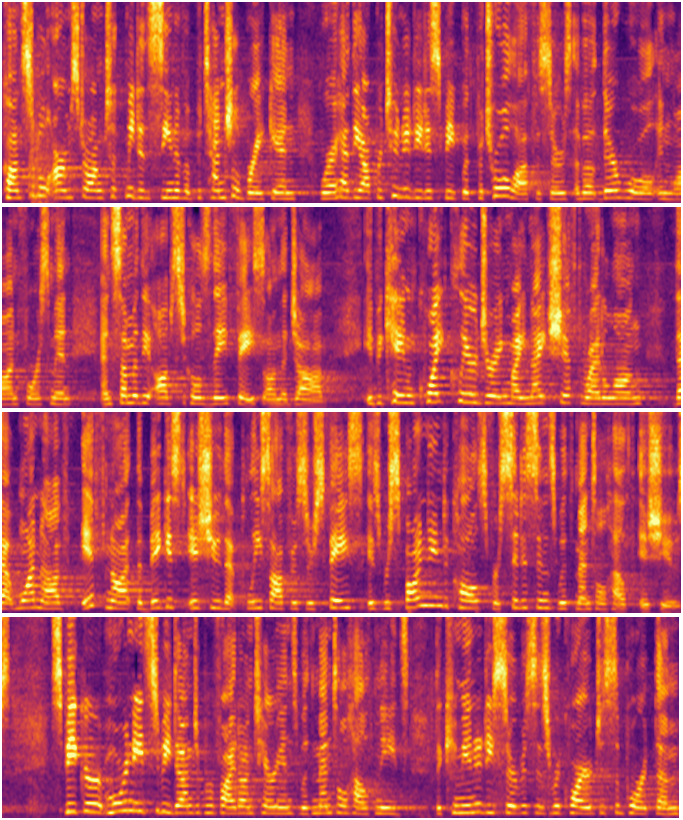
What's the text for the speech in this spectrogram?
Constable Armstrong took me to the scene of a potential break-in where I had the opportunity to speak with patrol officers about their role in law enforcement and some of the obstacles they face on the job. It became quite clear during my night shift ride-along that one of, if not the biggest issue that police officers face is responding to calls for citizens with mental health issues. Speaker, more needs to be done to provide Ontarians with mental health needs, the community services required to support them,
